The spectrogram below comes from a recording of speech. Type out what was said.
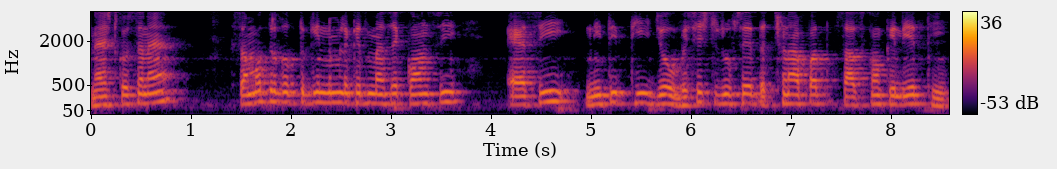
नेक्स्ट क्वेश्चन है, समुद्रगुप्त की निम्नलिखित में से कौन सी ऐसी नीति थी जो विशिष्ट रूप से दक्षिणापथ शासकों के लिए थी।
